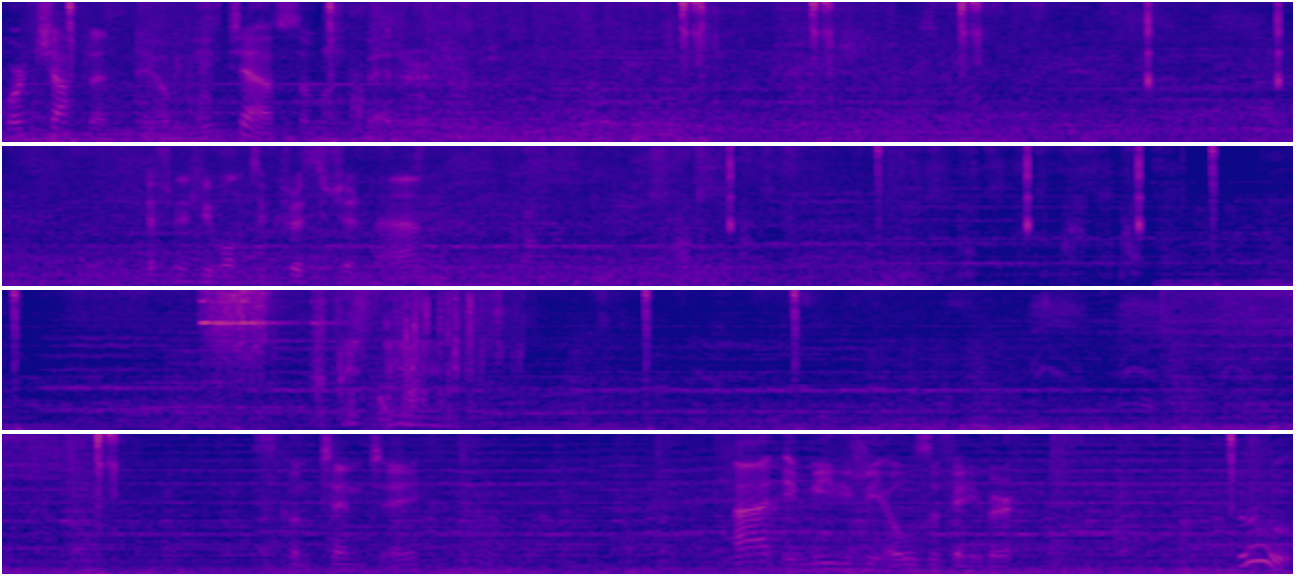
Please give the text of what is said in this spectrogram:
Court chaplain. Now we need to have someone better. Definitely want a Christian man. Content, eh? And immediately owes a favor. Ooh,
